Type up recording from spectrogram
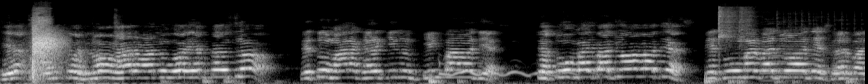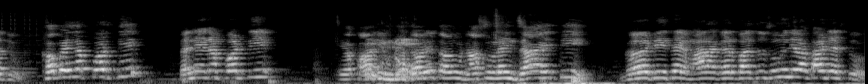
એ તો નો વારવાનું હોય એમ કહું છો. તે તું મારા ઘર કીનું કીન પાવા દે તે તું મારી બાજુ આવવા દે તે તું મારી બાજુ આવવા દે ઘર બાજુ. ખબર ન પડતી? તને ન પડતી? એ કાળી મધારી તારું રાસુ લઈને જાય હતી ગઢી થાય મારા ઘર બાજુ શું લેવા કાઢેસ તું?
